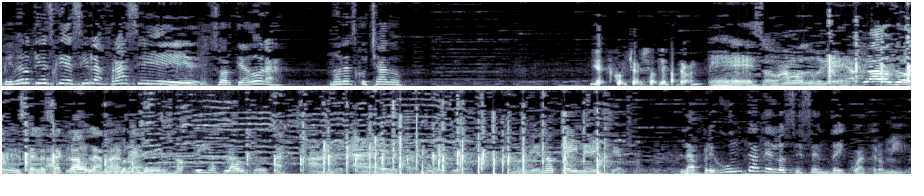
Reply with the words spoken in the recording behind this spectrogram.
primero tienes que decir la frase sorteadora. No la he escuchado. Yo escucho el show del patrón. Eso, vamos muy bien. Aplausos. Sí, se lo sacó de la aplausos. No, dije aplausos. Ah, ándale, eso, muy bien. Muy bien, ok, Neiser. La pregunta de los 64 mil.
